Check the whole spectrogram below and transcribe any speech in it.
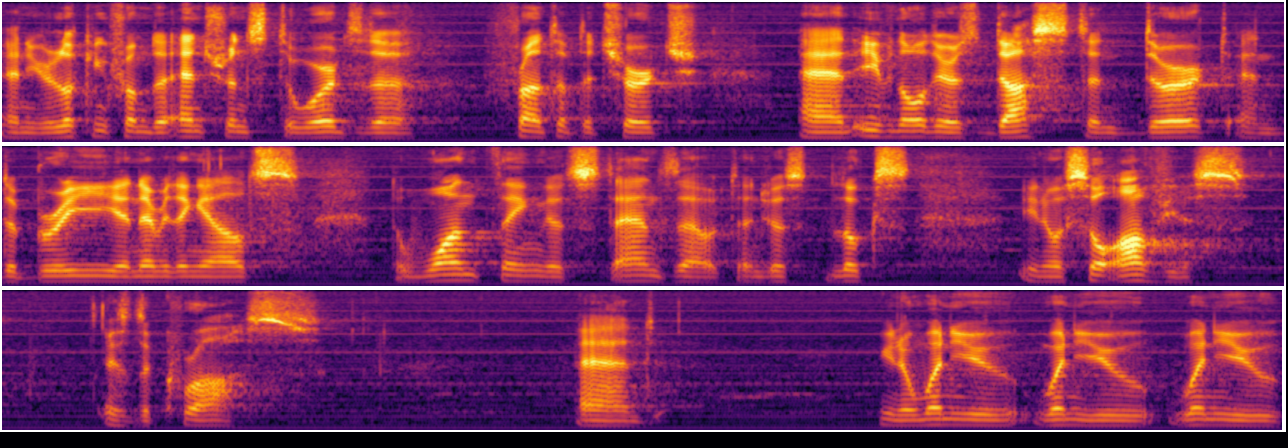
and you're looking from the entrance towards the front of the church. And even though there's dust and dirt and debris and everything else, the one thing that stands out and just looks, you know, so obvious is the cross. And you know, when you when you when you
